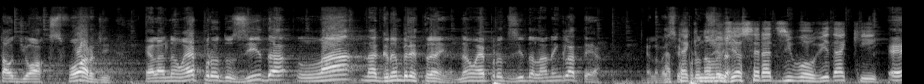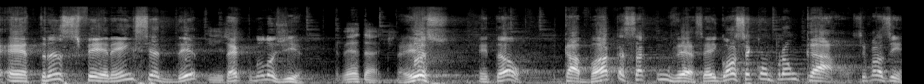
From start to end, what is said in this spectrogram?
tal de Oxford, ela não é produzida lá na Grã-Bretanha, não é produzida lá na Inglaterra. Ela vai a ser tecnologia produzida... será desenvolvida aqui. É, é transferência de isso. tecnologia. É verdade. É isso? Então, acabar com essa conversa. É igual você comprar um carro. Você fala assim,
